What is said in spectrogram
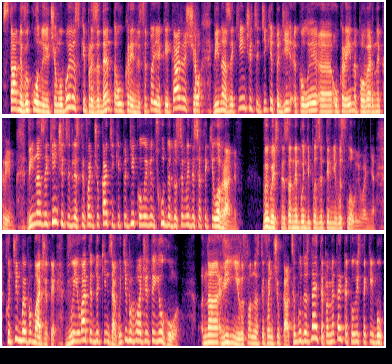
стане виконуючим обов'язки президента України. Це той, який каже, що війна закінчиться тільки тоді, коли е, Україна поверне Крим. Війна закінчиться для Стефанчука тільки тоді, коли він схудне до 70 кілограмів. Вибачте за небодіпозитивні висловлювання. Хотів би побачити воювати до кінця. Хотів би побачити його на війні Руслана Стефанчука. Це буде, знаєте, пам'ятаєте, колись такий був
